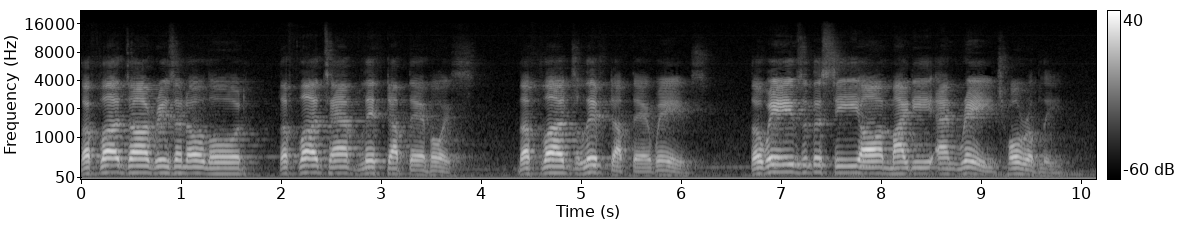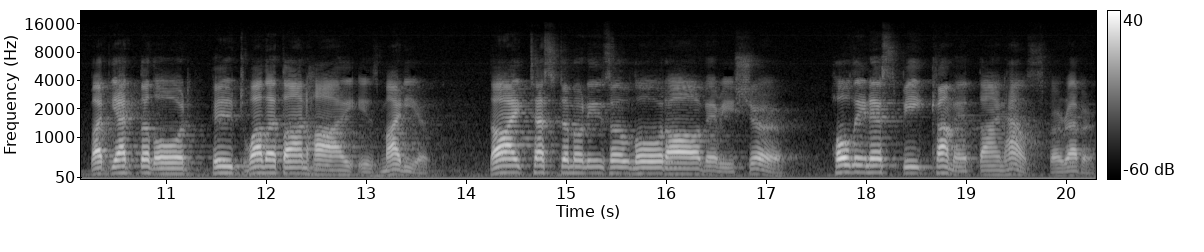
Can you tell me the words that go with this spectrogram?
The floods are risen, O Lord. The floods have lift up their voice. The floods lift up their waves. The waves of the sea are mighty and rage horribly. But yet the Lord, who dwelleth on high, is mightier. Thy testimonies, O Lord, are very sure. Holiness becometh thine house forever.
